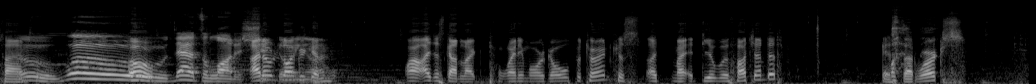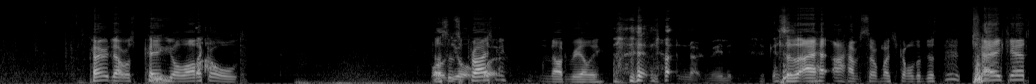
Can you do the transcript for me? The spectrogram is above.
times. Oh, whoa! Oh. that's a lot of shit I don't going longer get. on. Well, I just got like 20 more gold per turn because my deal with Hutch ended. Guess that works. Apparently, I was paying you a lot of gold. Well, Does it surprise well, me? Not really. not, not really. 'Cause Because I I have so much gold. I'm just take it,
